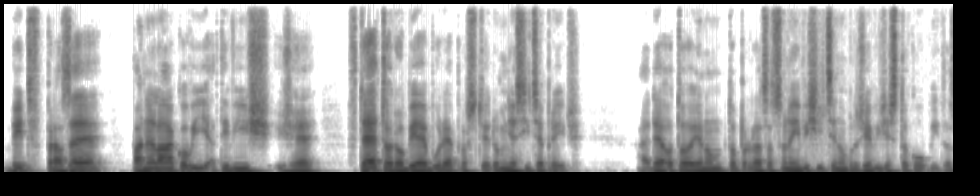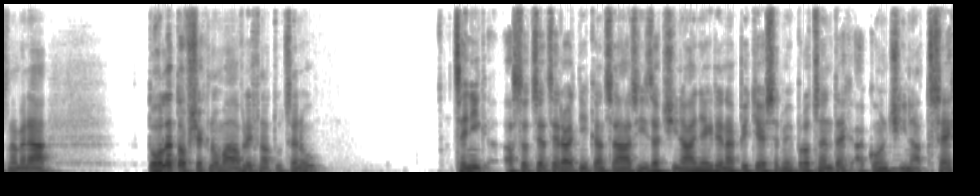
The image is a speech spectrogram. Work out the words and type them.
byt v Praze, panelákový a ty víš, že v této době bude prostě do měsíce pryč. A jde o to jenom to prodat za co nejvyšší cenu, protože víš, že si to koupí. To znamená, tohle to všechno má vliv na tu cenu. Ceník asociace realitních kanceláří začíná někde na 5 až 7 a končí na 3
